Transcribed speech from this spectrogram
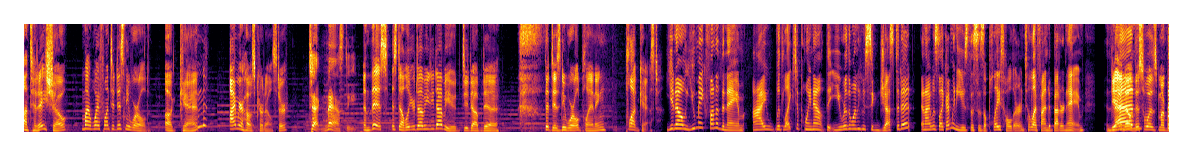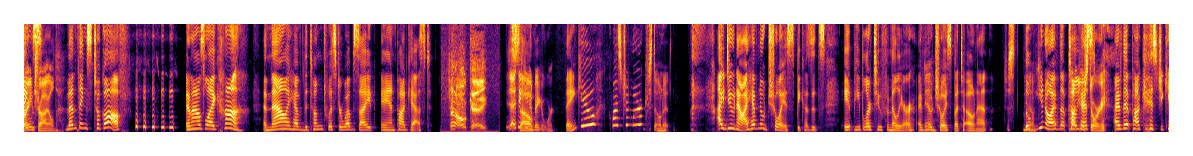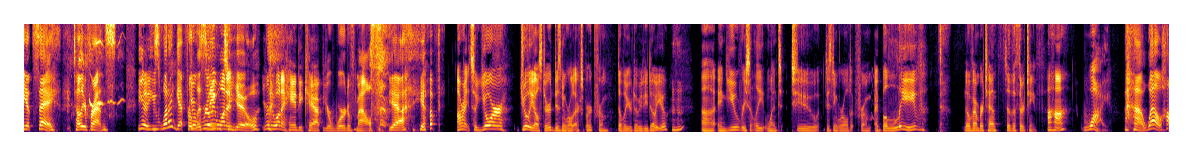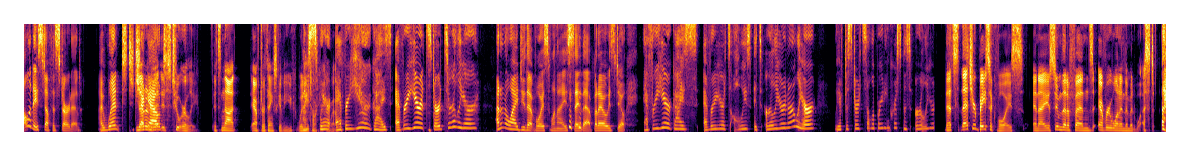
On today's show, my wife went to Disney World. Again? I'm your host, Kurt Elster, Tech Nasty. and this is WWW, the Disney World Planning Podcast. You know, you make fun of the name. I would like to point out that you were the one who suggested it. And I was like, I'm going to use this as a placeholder until I find a better name. And Yeah, no, then this was my brainchild. Then things took off. and I was like, huh. And now I have the tongue twister website and podcast. Oh, okay. I think So- you can make it work. Thank you? Question mark. Just own it. I do now. I have no choice because it's it people are too familiar. I have no choice but to own it. Just you The, know. you know, I have that podcast. Tell your story. I have that podcast you can't say. Tell your friends. you know, It's you, what I get for you listening really wanna- to you. you really want to handicap your word of mouth. Yeah. Yep. All right, so you're Julie Elster, Disney World expert from WWW, Mm-hmm. uh, and you recently went to Disney World from, I believe, November 10th to the 13th. Uh huh. Why? huh. well, holiday stuff has started. I went to No, check no, no, out. it's too early. It's not after Thanksgiving. You, what are I you talking swear, about? every year, guys, every year it starts earlier. I don't know why I do that voice when I say that, but I always do. Every year, guys, every year it's always it's earlier and earlier. We have to start celebrating Christmas earlier. that's that's your basic voice, and I assume that offends everyone in the Midwest.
